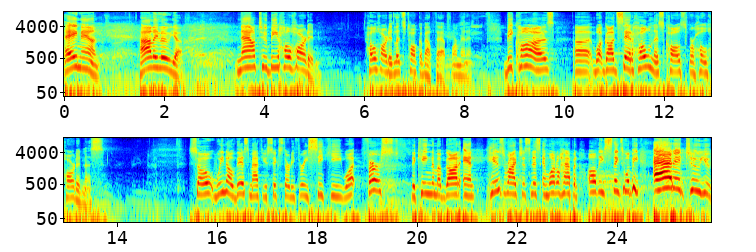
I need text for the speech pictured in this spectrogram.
Amen. Hallelujah. Now to be wholehearted. Wholehearted, let's talk about that for a minute. Because uh, what God said, wholeness calls for wholeheartedness. So we know this, Matthew 6:33, seek ye what? First the kingdom of God and his righteousness and what will happen? All these things will be added to you.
